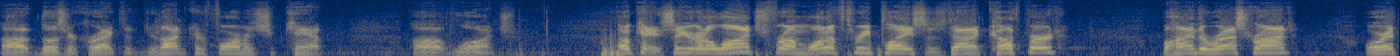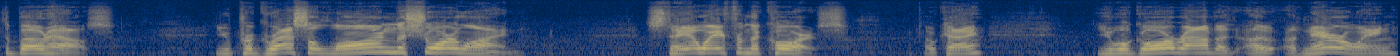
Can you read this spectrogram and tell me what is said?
uh, those are corrected. You're not in conformance, you can't uh, launch. Okay, so you're going to launch from one of three places, down at Cuthbert, behind the restaurant, or at the boathouse. You progress along the shoreline. Stay away from the course, okay? You will go around a, a, a narrowing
